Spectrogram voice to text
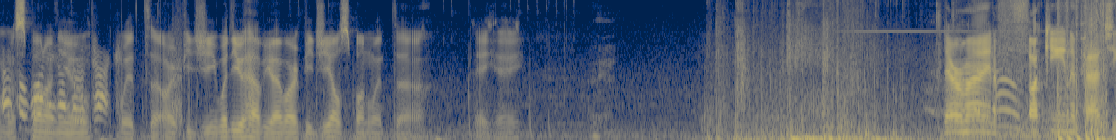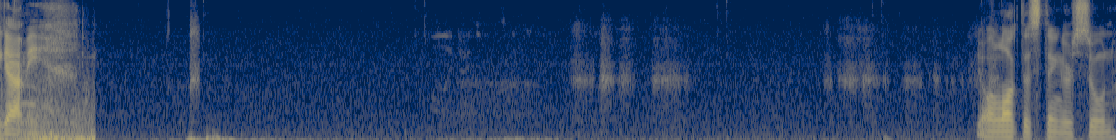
I'm gonna spawn on you with uh, RPG. What do you have? You have RPG? I'll spawn with uh, hey hey. Never mind, a fucking Apache got me. You'll unlock the stinger soon.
